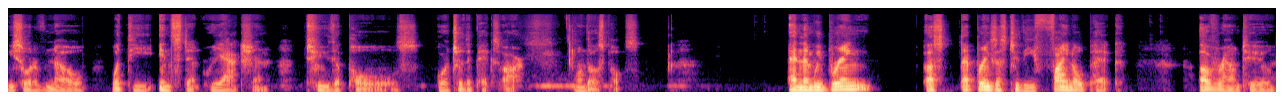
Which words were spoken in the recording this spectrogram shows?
we sort of know what the instant reaction to the polls or to the picks are on those polls. And then we bring us, that brings us to the final pick of round two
